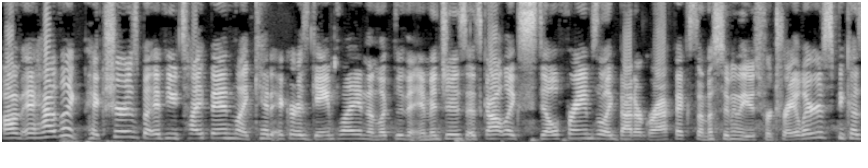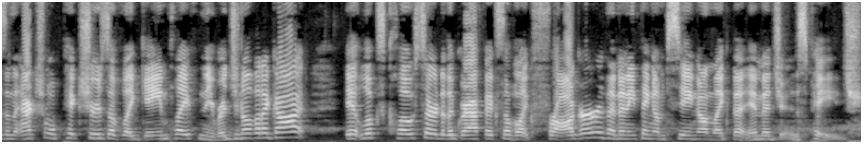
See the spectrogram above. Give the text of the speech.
Um, it had like pictures, but if you type in like Kid Icarus gameplay and then look through the images, it's got like still frames of like better graphics. I'm assuming they use for trailers because in the actual pictures of like gameplay from the original that I got, it looks closer to the graphics of like Frogger than anything I'm seeing on like the images page.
